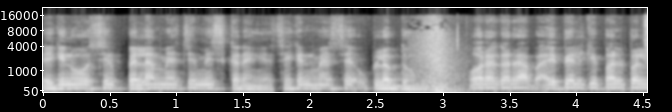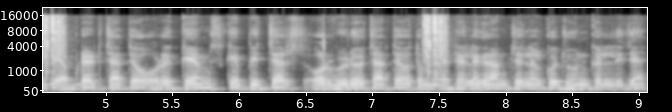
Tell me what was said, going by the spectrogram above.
लेकिन वो सिर्फ़ पहला मैच ही मिस करेंगे सेकंड मैच से उपलब्ध होंगे। और अगर आप आईपीएल की पल पल की अपडेट चाहते हो और गेम्स के पिक्चर्स और वीडियो चाहते हो तो मेरे टेलीग्राम चैनल को ज्वाइन कर लीजिए।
